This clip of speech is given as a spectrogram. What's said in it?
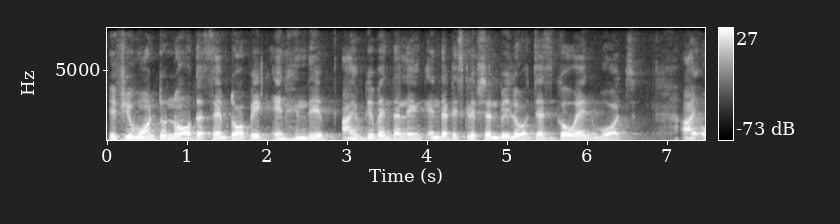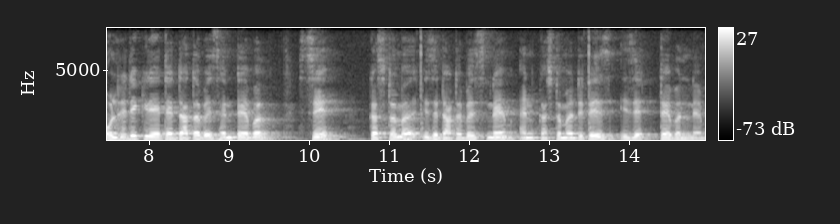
If you want to know the same topic in Hindi, I have given the link in the description below. Just go and watch. I already created database and table. See customer is a database name and customer details is a table name.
